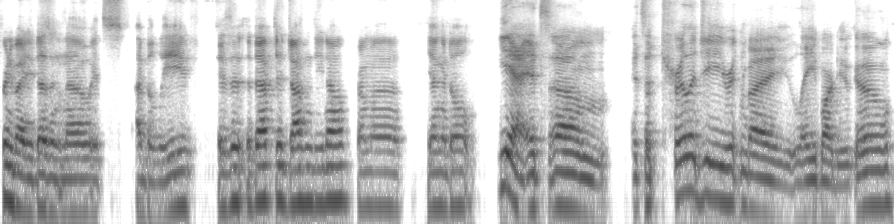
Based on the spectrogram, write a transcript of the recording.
for anybody who doesn't know, it's I believe is it adapted? Jonathan, do you know from a young adult? Yeah, it's um, it's a trilogy written by Leigh Bardugo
